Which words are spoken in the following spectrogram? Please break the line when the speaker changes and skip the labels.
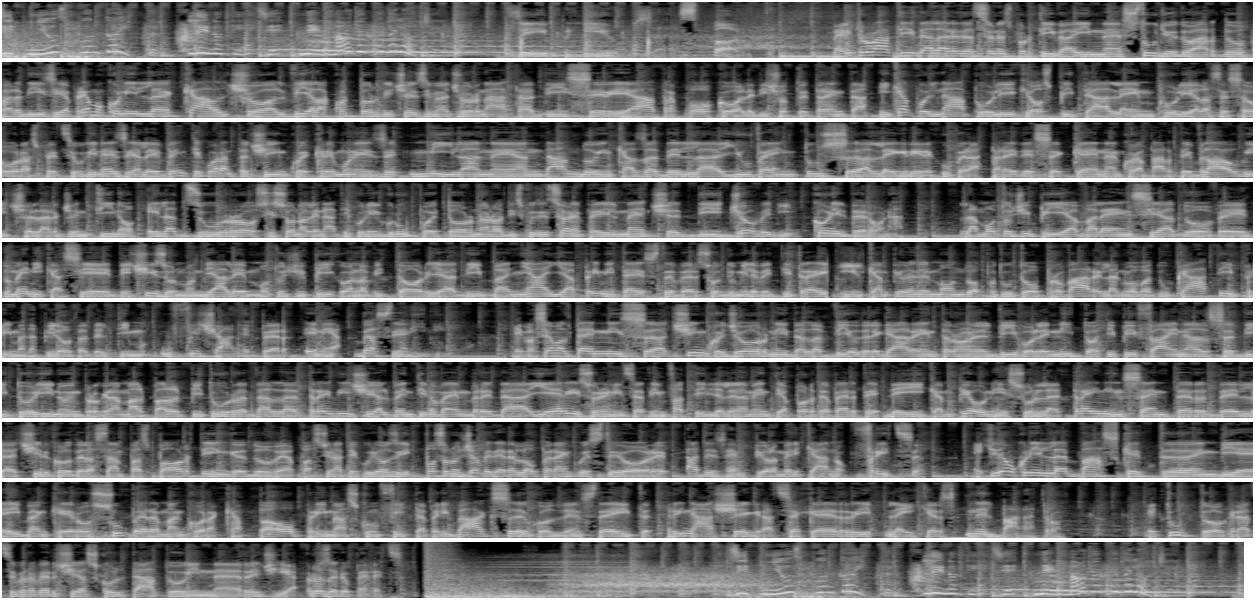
zipnews.it, le notizie nel modo più veloce.
Zip News. Sport.
Ben ritrovati dalla redazione sportiva in studio Edoardo Paradisi. Apriamo con il calcio al via la quattordicesima giornata di Serie A. Tra poco alle 18.30 in campo il Napoli che ospita l'Empoli alla stessa ora Spezia Udinese alle 20.45 Cremonese Milan. Andando in casa della Juventus Allegri recupera Paredes e Ken ancora parte Vlaovic. L'argentino e l'azzurro si sono allenati con il gruppo e tornano a disposizione per il match di giovedì con il Verona. La MotoGP a Valencia, dove domenica si è deciso il mondiale MotoGP con la vittoria di Bagnaia, primi test verso il 2023. Il campione del mondo ha potuto provare la nuova Ducati, prima da pilota del team ufficiale per Enea Bastianini. E passiamo al tennis. A cinque giorni dall'avvio delle gare entrano nel vivo le Nitto ATP Finals di Torino in programma al Palpi Tour dal 13 al 20 novembre. Da ieri sono iniziati infatti gli allenamenti a porte aperte dei campioni sul training center del Circolo della Stampa Sporting, dove appassionati e curiosi possono già vedere l'opera in queste ore, ad esempio l'americano Fritz. E chiudiamo con il basket NBA banchero super, ma ancora KO, prima sconfitta per i Bucks, Golden State rinasce grazie a Kerry, Lakers nel baratro. È tutto, grazie per averci ascoltato in regia Rosario Perez.
zipnews.it, le notizie nel modo più veloce.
